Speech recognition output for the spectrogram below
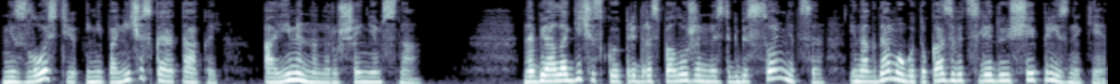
не злостью и не панической атакой, а именно нарушением сна. На биологическую предрасположенность к бессоннице иногда могут указывать следующие признаки.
